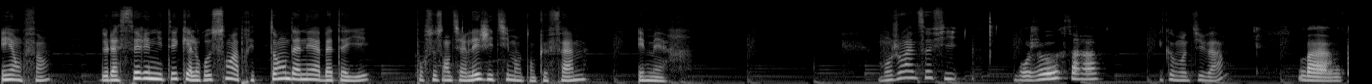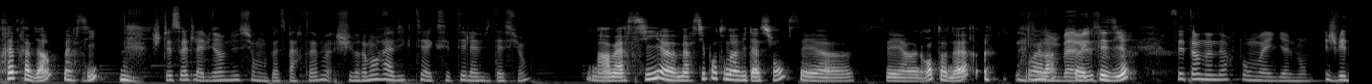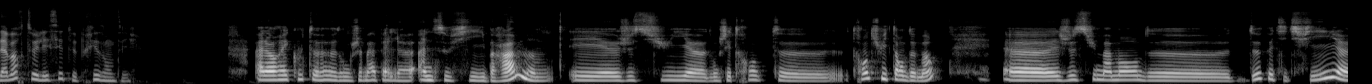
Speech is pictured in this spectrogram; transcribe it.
et enfin, de la sérénité qu'elle ressent après tant d'années à batailler pour se sentir légitime en tant que femme et mère. Bonjour Anne-Sophie. Bonjour Sarah. Et comment tu vas? Bah, très très bien, merci. Je te souhaite la bienvenue sur mon postpartum. Je suis vraiment ravie que tu aies accepté l'invitation. Bah, merci, euh, merci pour ton invitation. C'est euh, un grand honneur. voilà, bah, avec plaisir. C'est un honneur pour moi également. Je vais d'abord te laisser te présenter. Alors écoute, euh, donc je m'appelle euh, Anne-Sophie Bram et euh, je suis donc j'ai 30 38 ans demain. je suis maman de deux petites filles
